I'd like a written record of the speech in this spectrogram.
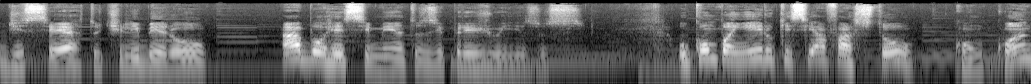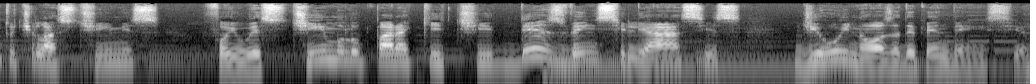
de certo te liberou aborrecimentos e prejuízos. O companheiro que se afastou, com quanto te lastimes, foi o estímulo para que te desvencilhasses de ruinosa dependência.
